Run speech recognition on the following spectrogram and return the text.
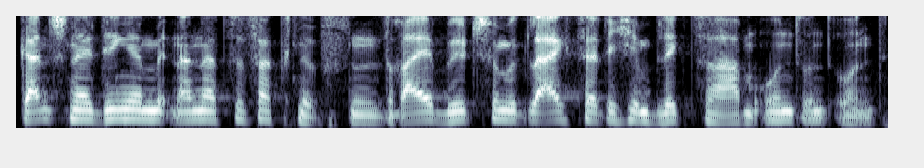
ganz schnell Dinge miteinander zu verknüpfen, drei Bildschirme gleichzeitig im Blick zu haben und, und, und.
